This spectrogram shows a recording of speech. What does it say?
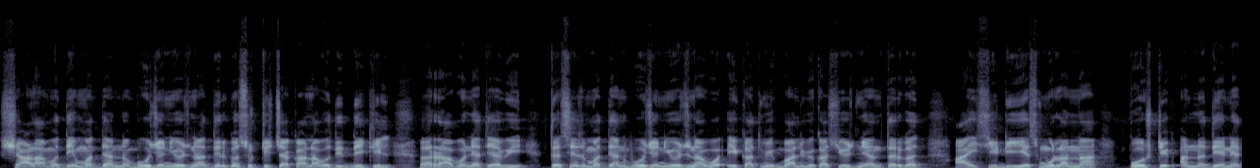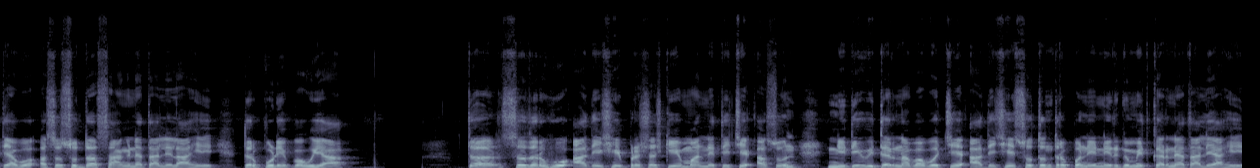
शाळामध्ये मध्यान्ह भोजन योजना दीर्घ सुट्टीच्या कालावधीत देखील राबवण्यात यावी. तसेच मध्यान्ह भोजन योजना व एकात्मिक बालविकास योजनेअंतर्गत I I C D S मुलांना पौष्टिक अन्न देण्यात यावं असं सुद्धा सांगण्यात आलेलं आहे. तर पुढे पाहूया. तर सदरहू हो आदेश हे प्रशासकीय मान्यतेचे असून निधी वितरणाबाबतचे आदेश हे स्वतंत्रपणे निर्गमित करण्यात आले आहे.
